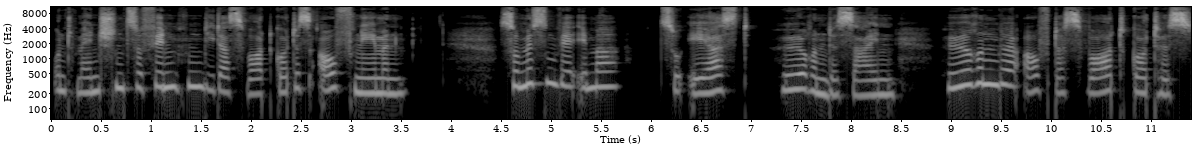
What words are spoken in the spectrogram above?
und Menschen zu finden, die das Wort Gottes aufnehmen. So müssen wir immer zuerst Hörende sein, Hörende auf das Wort Gottes.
